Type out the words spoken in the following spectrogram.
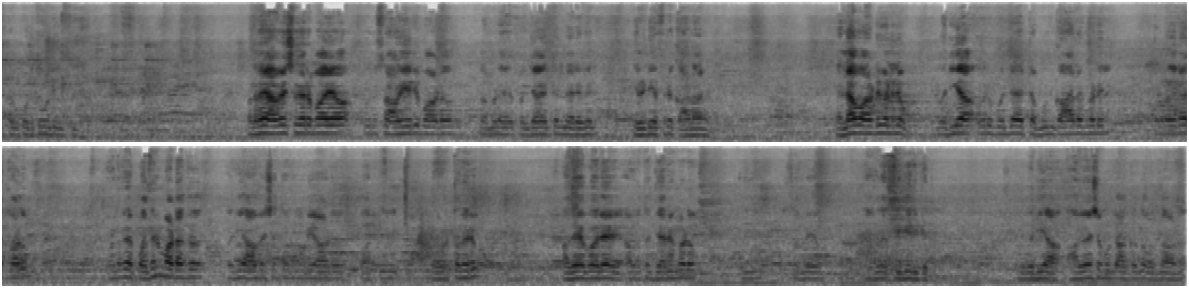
ഇപ്പോൾ കൊടുത്തുകൊണ്ടിരിക്കുകയാണ്. വളരെ ആവേശകരമായ ഒരു സാഹചര്യമാണ് നമ്മുടെ പഞ്ചായത്തിൽ നിലവിൽ എൽ ഡി എഫിന് കാണാനുള്ളത്. എല്ലാ വാർഡുകളിലും വലിയ ഒരു മുന്നേറ്റം മുൻകാലങ്ങളിൽ ഉള്ളതിനേക്കാളും വളരെ പതിന്മടങ്ങ് വലിയ ആവേശത്തോടു കൂടിയാണ് പാർട്ടി പ്രവർത്തകരും അതേപോലെ അവിടുത്തെ ജനങ്ങളും ഈ സമയം ഞങ്ങളെ സ്വീകരിക്കുന്നത്. ഇത് വലിയ ആവേശമുണ്ടാക്കുന്ന ഒന്നാണ്.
